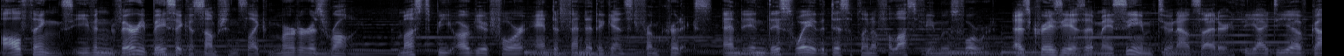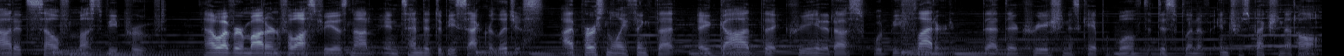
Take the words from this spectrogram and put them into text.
All things, even very basic assumptions like murder is wrong, must be argued for and defended against from critics, and in this way the discipline of philosophy moves forward. As crazy as it may seem to an outsider, the idea of God itself must be proved. However, modern philosophy is not intended to be sacrilegious. I personally think that a God that created us would be flattered that their creation is capable of the discipline of introspection at all.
